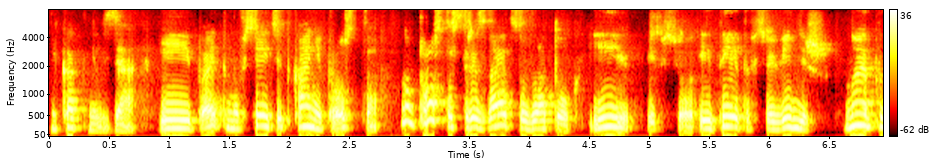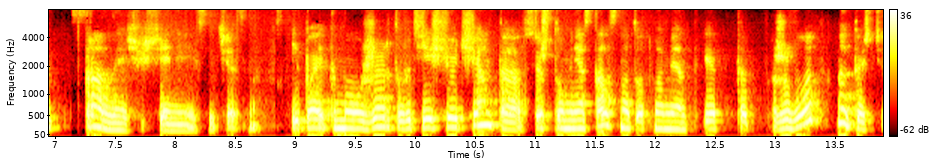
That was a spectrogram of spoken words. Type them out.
никак нельзя. И поэтому все эти ткани просто, ну, просто срезаются в лоток, и, и все. И ты это все видишь. Но это странное ощущение, если честно. И поэтому жертвовать еще чем-то, все, что у меня осталось на тот момент, это живот, ну, то есть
